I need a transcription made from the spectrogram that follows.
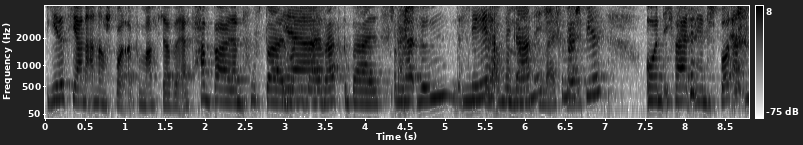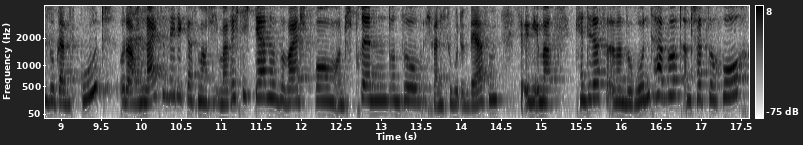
jedes Jahr eine andere Sportart gemacht. Ich glaube, erst Handball, dann Fußball, Ja. Volleyball, Basketball. Oder Dann- Schwimmen, das nee, hatten wir mal gar nicht zum zum Beispiel. Und ich war halt in den Sportarten so ganz gut. Oder auch in Leichtathletik, das mochte ich immer richtig gerne. So Weitsprung und Sprint und so. Ich war nicht so gut im Werfen. Ich habe irgendwie immer, kennt ihr das, wenn man so runterwirft anstatt so hoch?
